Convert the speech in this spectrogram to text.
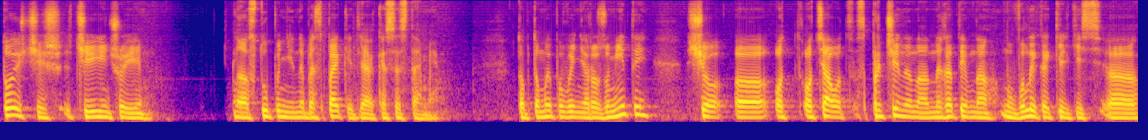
той чи, іншої ступені небезпеки для екосистеми. Тобто ми повинні розуміти, що е, от, оця от спричинена негативна, ну, велика кількість е,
